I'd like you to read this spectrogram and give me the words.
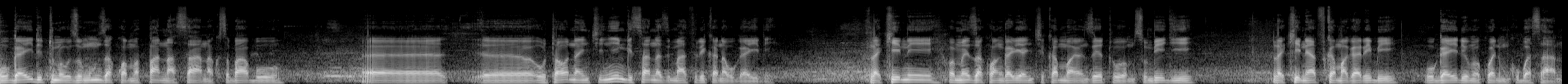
Ugaidi tumeuzungumza kwa mapana sana kwa sababu e, e, utaona nchi nyingi sana zimeathirika na ugaidi, lakini wameweza kuangalia nchi kama wenzetu wa Msumbiji, lakini Afrika Magharibi ugaidi umekuwa ni mkubwa sana.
